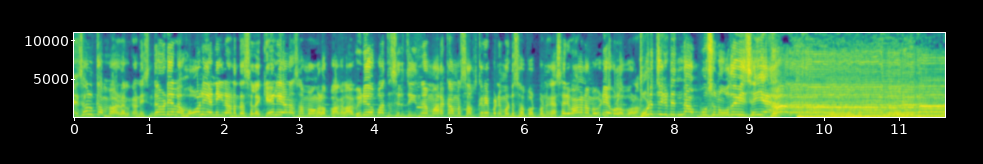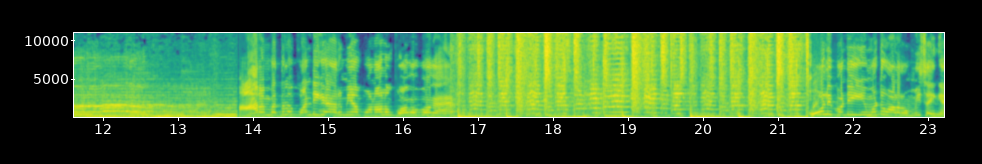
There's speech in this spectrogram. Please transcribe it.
காய்ஸ் வெல்கம் பாடல் கணேஷ் இந்த வீடியோல ஹோலி அன்னைக்கு நடந்த சில கேலியான சம்பவங்களை பார்க்கலாம். வீடியோ பார்த்து சிரிச்சிங்கன்னா மறக்காம சப்ஸ்கிரைப் பண்ணி மட்டும் சப்போர்ட் பண்ணுங்க. சரி வாங்க நம்ம வீடியோக்குள்ள போலாம். புடிச்சுக்கிட்டு இருந்தா பூசுன்னு உதவி செய்ய. ஆரம்பத்துல பண்டிகை அருமையா போனாலும் போக போக ஹோலி பண்டிகைக்கு மட்டும் வளரும் மீசைங்க.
